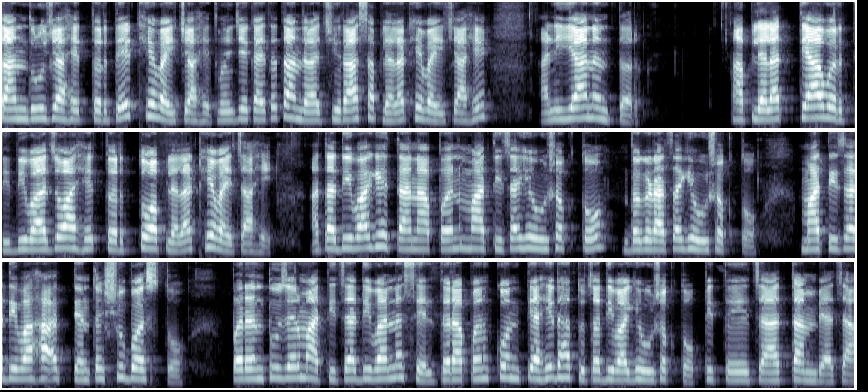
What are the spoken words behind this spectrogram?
तांदूळ जे आहेत तर ते ठेवायचे आहेत. म्हणजे काय? तर तांदळाची रास आपल्याला ठेवायची आहे. आणि यानंतर आपल्याला त्यावरती दिवा जो आहे तर तो आपल्याला ठेवायचा आहे. आता दिवा घेताना आपण मातीचा घेऊ शकतो दगडाचा घेऊ शकतो. मातीचा दिवा हा अत्यंत शुभ असतो. परंतु जर मातीचा दिवा नसेल तर आपण कोणत्याही धातूचा दिवा घेऊ शकतो पितळेचा तांब्याचा.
